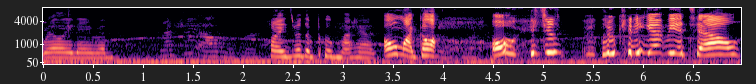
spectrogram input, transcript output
Really, David? Oh, he's about to poop my hand. Oh my god! Oh, he just. Luke, can you get me a towel?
